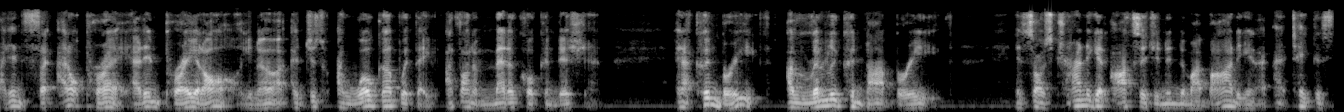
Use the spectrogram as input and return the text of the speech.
I, didn't say, I don't pray. I didn't pray at all. You know, I, I just, I woke up with a, I thought a medical condition and I couldn't breathe. I literally could not breathe. And so I was trying to get oxygen into my body and I, I take this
